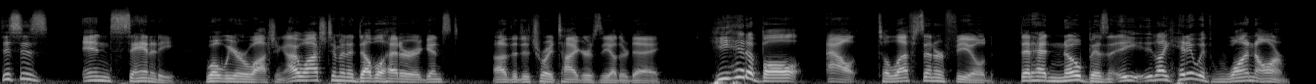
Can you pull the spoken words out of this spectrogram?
This is insanity what we were watching. I watched him in a doubleheader against uh, the Detroit Tigers the other day. He hit a ball out to left center field that had no business. He, he like hit it with one arm.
